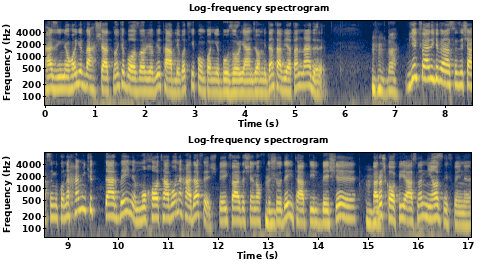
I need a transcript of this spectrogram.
هزینه های وحشتناک بازاریابی و تبلیغاتی که کمپانی بزرگی انجام میدن طبیعتا نداره. یک فردی که برندسازی شخصی می‌کنه همین که در بین مخاطبان هدفش به یک فرد شناخته شده ای تبدیل بشه براش کافی اصلا نیاز نیست بین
